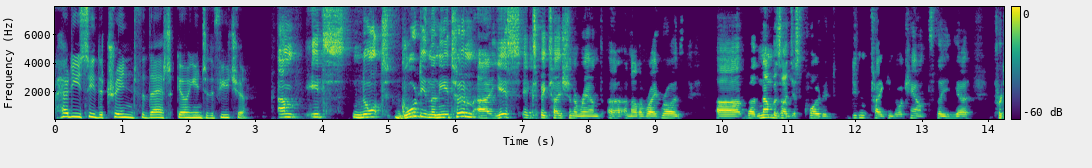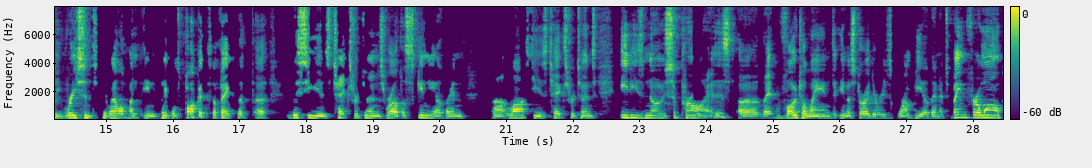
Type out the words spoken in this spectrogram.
how do you see the trend for that going into the future? Um, it's not good in the near term. Uh, yes, expectation around uh, another rate rise. Uh, the numbers I just quoted didn't take into account the uh, pretty recent development in people's pockets. The fact that uh, this year's tax returns rather skinnier than uh, last year's tax returns, it is no surprise uh, that voterland in Australia is grumpier than it's been for a while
